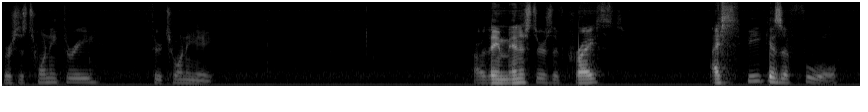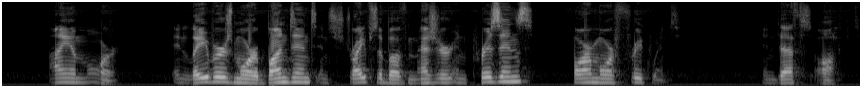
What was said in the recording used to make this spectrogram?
verses 23 through 28. Are they ministers of Christ? I speak as a fool. I am more. in labors more abundant, in stripes above measure, in prisons far more frequent, in deaths oft.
